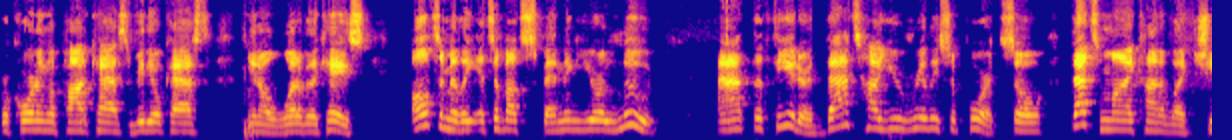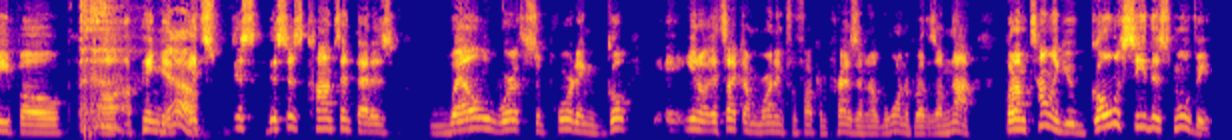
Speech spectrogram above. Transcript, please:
recording a podcast video cast you know whatever the case. Ultimately it's about spending your loot at the theater. That's how you really support. So that's my kind of like cheapo uh, opinion. Yeah. it's this this is content that is well worth supporting. Go you know it's like i'm running for fucking president of warner brothers. I'm not. But i'm telling you go see this movie.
